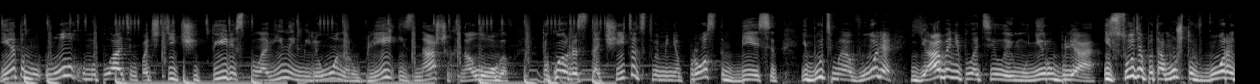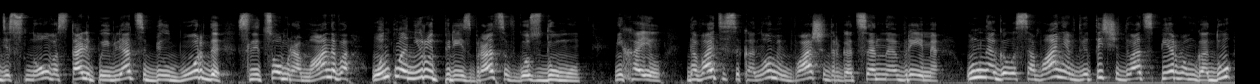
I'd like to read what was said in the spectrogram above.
И этому Олуху мы платим почти 4,5 миллиона рублей из наших налогов. Такое расточительство меня просто бесит. И будь моя воля, я бы не платила ему ни рубля. И судя по тому, что в городе снова стали появляться билборды с лицом Романова, он планирует переизбраться в Госдуму. Михаил, давайте сэкономим ваше драгоценное время. Умное голосование в 2021 году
